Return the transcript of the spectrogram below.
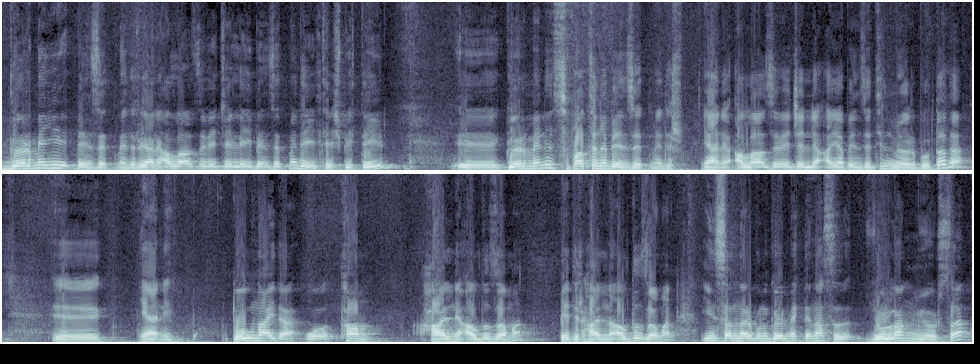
görmeyi benzetmedir. Yani Allah Azze ve Celle'yi benzetme değil, teşbih değil. Ee, görmenin sıfatını benzetmedir. Yani Allah Azze ve Celle aya benzetilmiyor burada da. E, yani Dolunay'da o tam halini aldığı zaman, Bedir halini aldığı zaman insanlar bunu görmekte nasıl zorlanmıyorsa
